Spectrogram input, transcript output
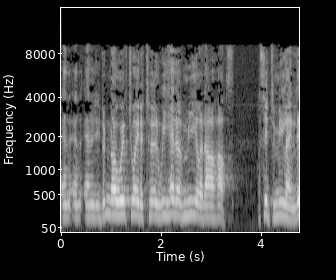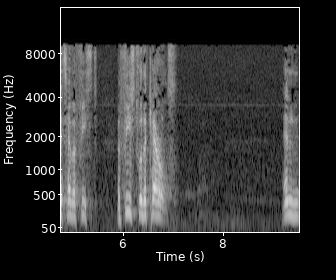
and, and, and you didn't know which way to turn, we had a meal at our house. I said to Milane, let's have a feast a feast for the carols. And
